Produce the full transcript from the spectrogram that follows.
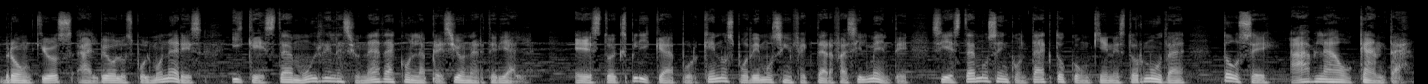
bronquios, alveolos pulmonares y que está muy relacionada con la presión arterial. Esto explica por qué nos podemos infectar fácilmente si estamos en contacto con quien estornuda, tose, habla o canta.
